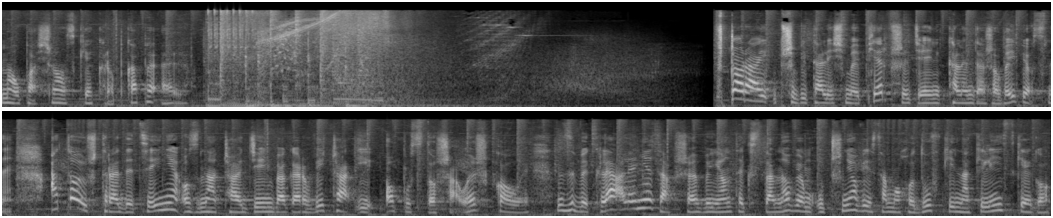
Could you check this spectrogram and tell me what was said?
małpaśląskie.pl. Wczoraj przywitaliśmy pierwszy dzień kalendarzowej wiosny, a to już tradycyjnie oznacza Dzień Wagarowicza i opustoszałe szkoły. Zwykle, ale nie zawsze, wyjątek stanowią uczniowie samochodówki na Kilińskiego,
